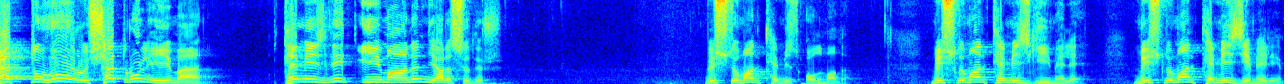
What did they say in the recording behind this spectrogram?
Et-tuhuru şetrul iman. Temizlik imanın yarısıdır. Müslüman temiz olmalı. Müslüman temiz giymeli. Müslüman temiz yemeli.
